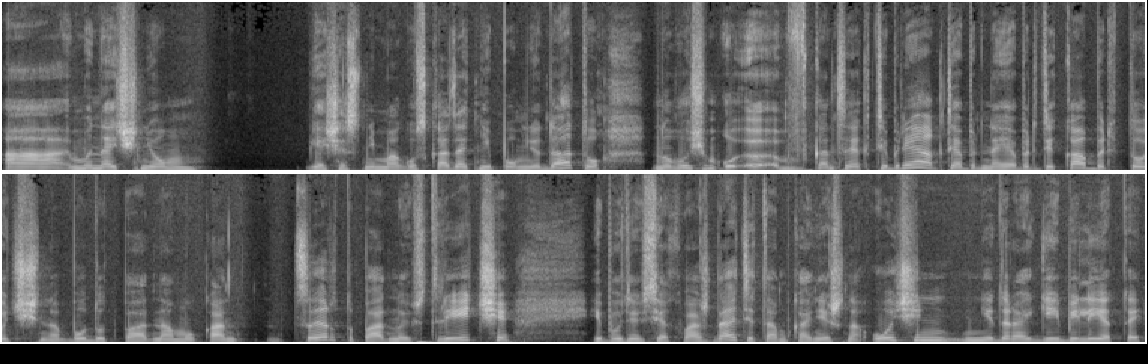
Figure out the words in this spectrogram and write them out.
а, мы начнем я сейчас не могу сказать, не помню дату, но, в общем, э, в конце октября, октябрь, ноябрь, декабрь точно будут по одному концерту, по одной встрече, и будем всех вас ждать, и там, конечно, очень недорогие билеты.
